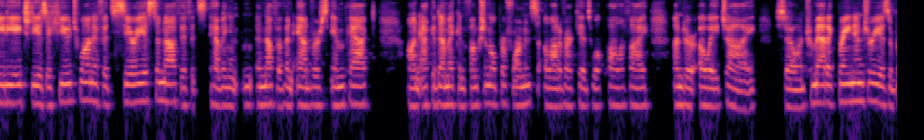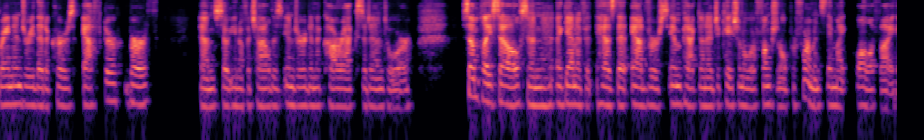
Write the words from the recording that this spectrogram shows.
ADHD is a huge one if it's serious enough, if it's having an, enough of an adverse impact on academic and functional performance. A lot of our kids will qualify under OHI. So, and traumatic brain injury is a brain injury that occurs after birth. And so, you know, if a child is injured in a car accident or someplace else. And again, if it has that adverse impact on educational or functional performance, they might qualify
